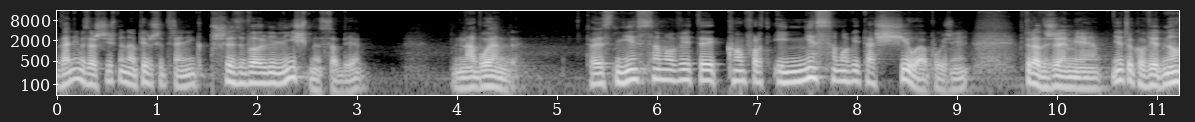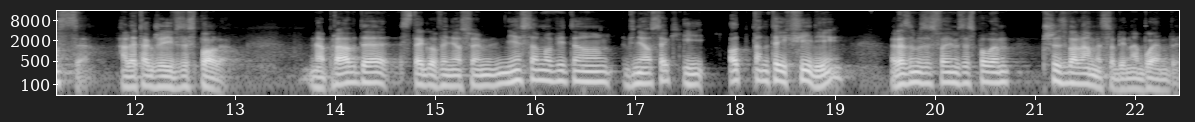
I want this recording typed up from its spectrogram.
zanim zeszliśmy na pierwszy trening, przyzwoliliśmy sobie na błędy. To jest niesamowity komfort i niesamowita siła później, która drzemie nie tylko w jednostce, ale także i w zespole. Naprawdę z tego wyniosłem niesamowity wniosek i od tamtej chwili razem ze swoim zespołem przyzwalamy sobie na błędy.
